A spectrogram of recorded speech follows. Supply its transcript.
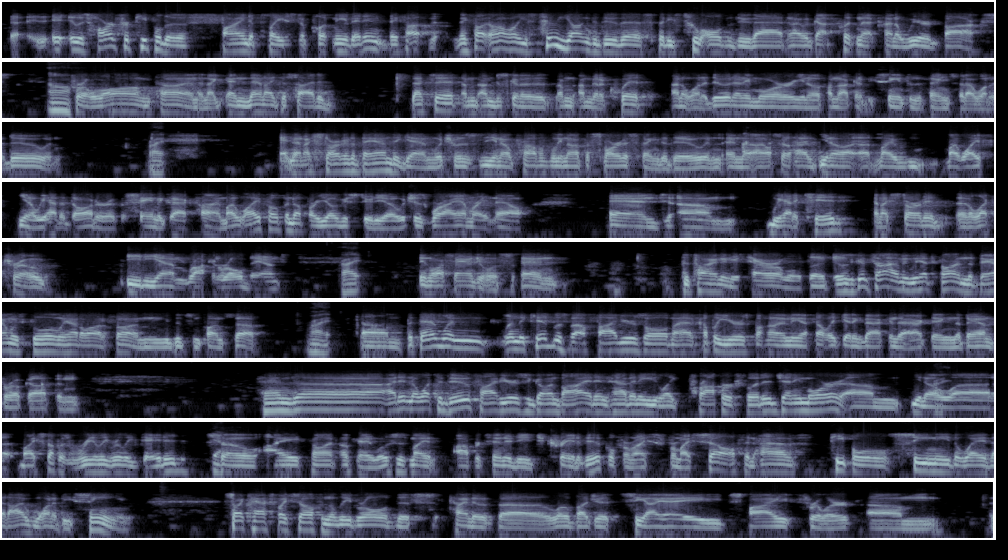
it, it was hard for people to find a place to put me. They didn't. They thought they thought, oh, well, he's too young to do this, but he's too old to do that. And I got put in that kind of weird box Oh, for a long time. And I and then I decided that's it. I'm I'm just gonna I'm I'm gonna quit. I don't want to do it anymore. You know, if I'm not going to be seen for the things that I want to do, and Right. And then I started a band again, which was you know probably not the smartest thing to do. And and I also had you know uh, my my wife. You know, we had a daughter at the same exact time. My wife opened up our yoga studio, which is where I am right now, and um, we had a kid. And I started an electro EDM rock and roll band right. in Los Angeles, and the timing was terrible, but it was a good time. I mean, we had fun. The band was cool, and we had a lot of fun. We did some fun stuff. Right. Um, but then when when the kid was about five years old, and I had a couple of years behind me, I felt like getting back into acting. The band broke up, and and uh, I didn't know what to do. Five years had gone by. I didn't have any like proper footage anymore. Um, you know, uh, my stuff was really, really dated. Yeah. So I thought, okay, well, this is my opportunity to create a vehicle for my for myself and have people see me the way that I want to be seen. So I cast myself in the lead role of this kind of uh, low budget CIA spy thriller um,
